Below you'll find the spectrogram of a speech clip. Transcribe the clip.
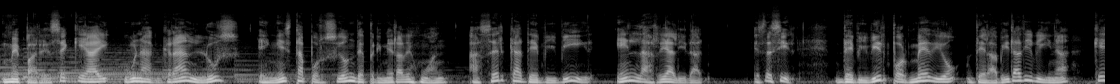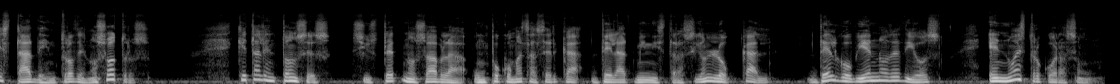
Me parece que hay una gran luz en esta porción de Primera de Juan acerca de vivir en la realidad, es decir, de vivir por medio de la vida divina que está dentro de nosotros. ¿Qué tal entonces si usted nos habla un poco más acerca de la administración local del gobierno de Dios en nuestro corazón?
